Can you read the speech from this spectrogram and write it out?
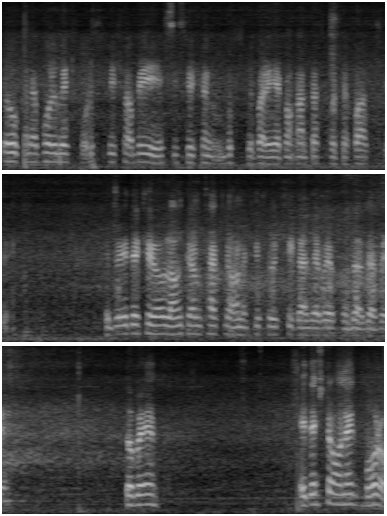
তো ওখানে পরিবেশ, পরিস্থিতি সবই সিচুয়েশন বুঝতে পারি এবং আন্দাজ করতে পারছি। কিন্তু এই দেশেও লং টার্ম থাকলে অনেক কিছু শেখা যাবে, বোঝা যাবে। তবে এই দেশটা অনেক বড়,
